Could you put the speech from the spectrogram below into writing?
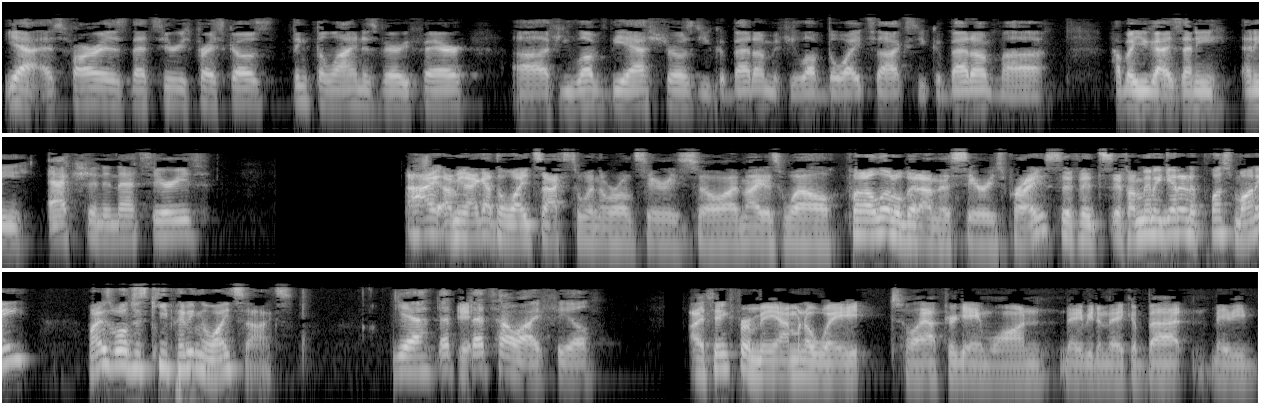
yeah, as far as that series price goes, I think the line is very fair. Uh, if you love the Astros, you could bet them. If you love the White Sox, you could bet them. Uh, how about you guys? Any any action in that series? I, I mean, I got the White Sox to win the World Series, so I might as well put a little bit on this series price. If it's if I'm going to get it at plus money, might as well just keep hitting the White Sox. Yeah, that, Yeah. that's how I feel. I think for me, I'm going to wait till after game one, maybe to make a bet, maybe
